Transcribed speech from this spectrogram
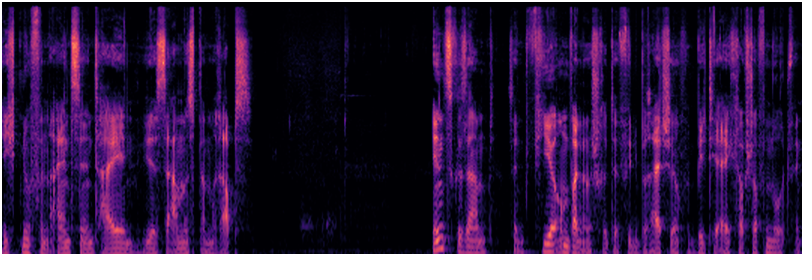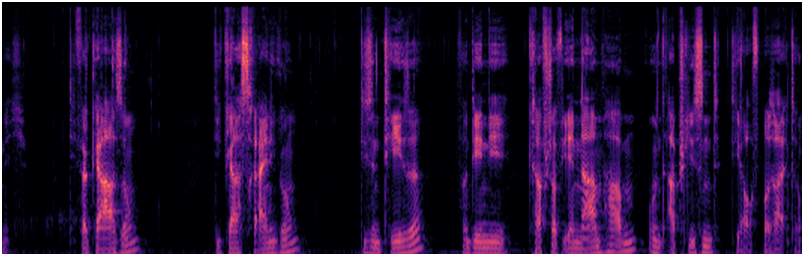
nicht nur von einzelnen Teilen wie des Samens beim Raps. Insgesamt sind vier Umwandlungsschritte für die Bereitstellung von BTL-Kraftstoffen notwendig. Die Vergasung, die Gasreinigung, die Synthese, von denen die Kraftstoffe ihren Namen haben, und abschließend die Aufbereitung.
